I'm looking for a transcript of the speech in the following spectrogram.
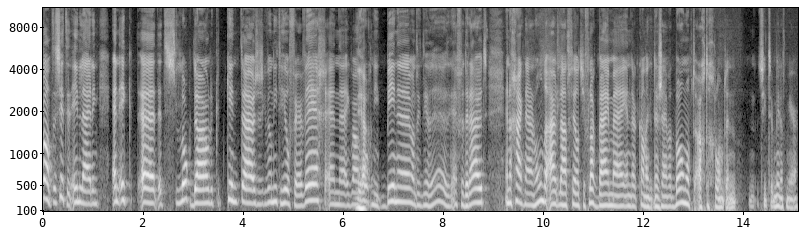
Want er zit een inleiding. En ik, eh, het is lockdown, ik kind thuis, dus ik wil niet heel ver weg. En eh, ik wou Ja. toch niet binnen, want ik dacht, eh, even eruit. En dan ga ik naar een hondenuitlaatveldje vlakbij mij. En daar, kan ik, daar zijn wat bomen op de achtergrond. En het ziet er min of meer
